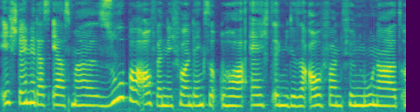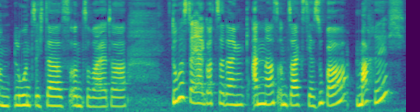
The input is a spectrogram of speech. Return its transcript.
Ich stelle mir das erstmal super aufwendig vor und denke so, oh, echt irgendwie dieser Aufwand für einen Monat und lohnt sich das und so weiter. Du bist da ja Gott sei Dank anders und sagst, ja super, mache ich.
